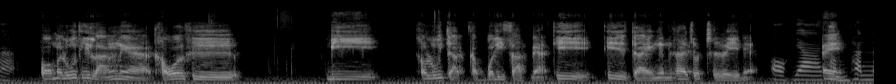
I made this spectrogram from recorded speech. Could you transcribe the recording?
ค่ะพอมารู้ทีหลังเนี่ย เขาก็คือมีเขารู้จักกับบริษัทเนี่ย ที่ที่จะจ่ายเงินค่าชดเชยเนี่ย ออกยาเอ้ยสัมพันธ์น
